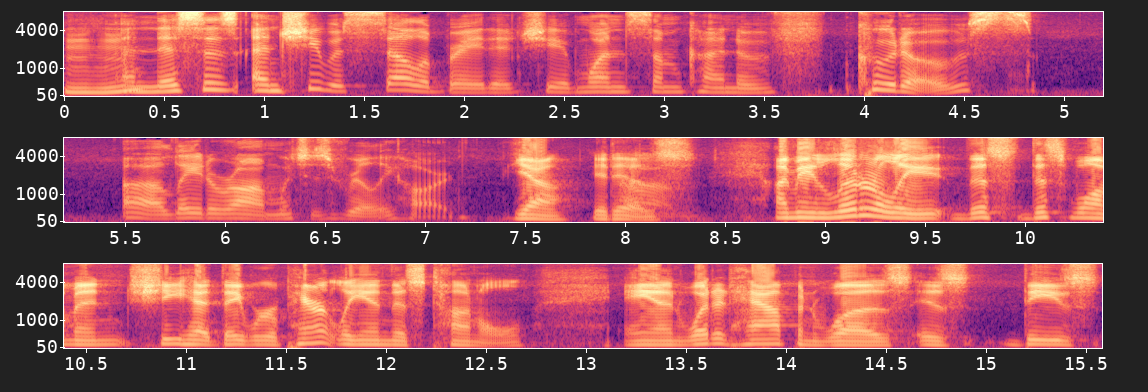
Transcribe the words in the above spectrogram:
Mm-hmm. And this is and she was celebrated. She had won some kind of kudos uh, later on, which is really hard. Yeah, it is. I mean, literally, this this woman, she had. They were apparently in this tunnel, and what had happened was is these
